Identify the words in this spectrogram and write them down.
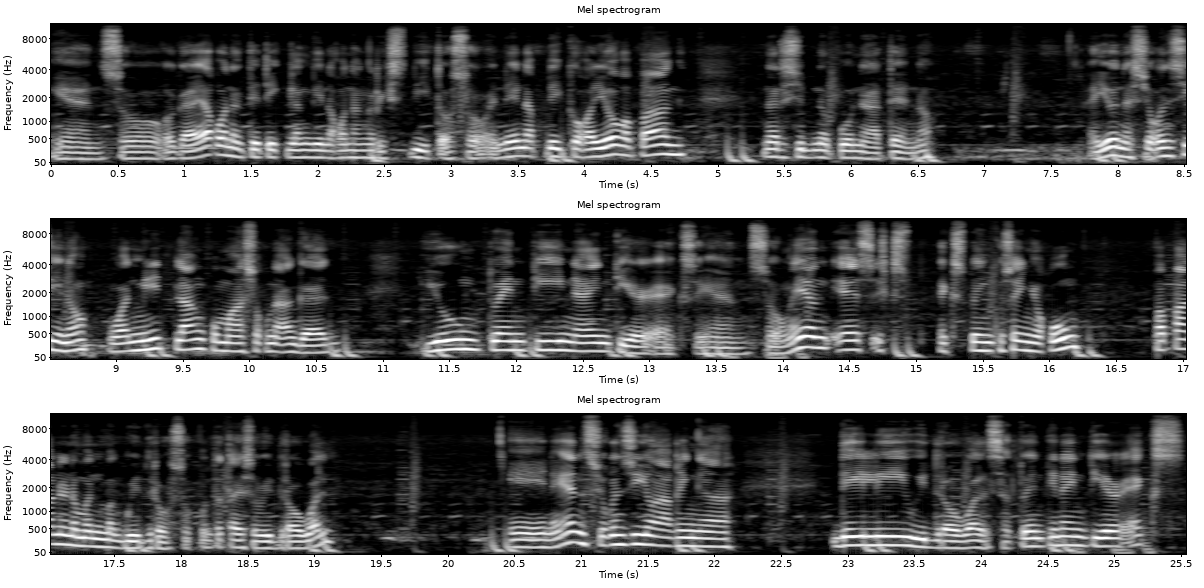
yan so kagaya ko nagtitake lang din ako ng risk dito so and then update ko kayo kapag na-receive na po natin no ayun as you can see no 1 minute lang pumasok na agad yung 29 tier X. Ayan. So, ngayon is explain ko sa inyo kung paano naman mag-withdraw. So, punta tayo sa withdrawal. And ayan, so you can see yung aking uh, daily withdrawal sa 29 tier X.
